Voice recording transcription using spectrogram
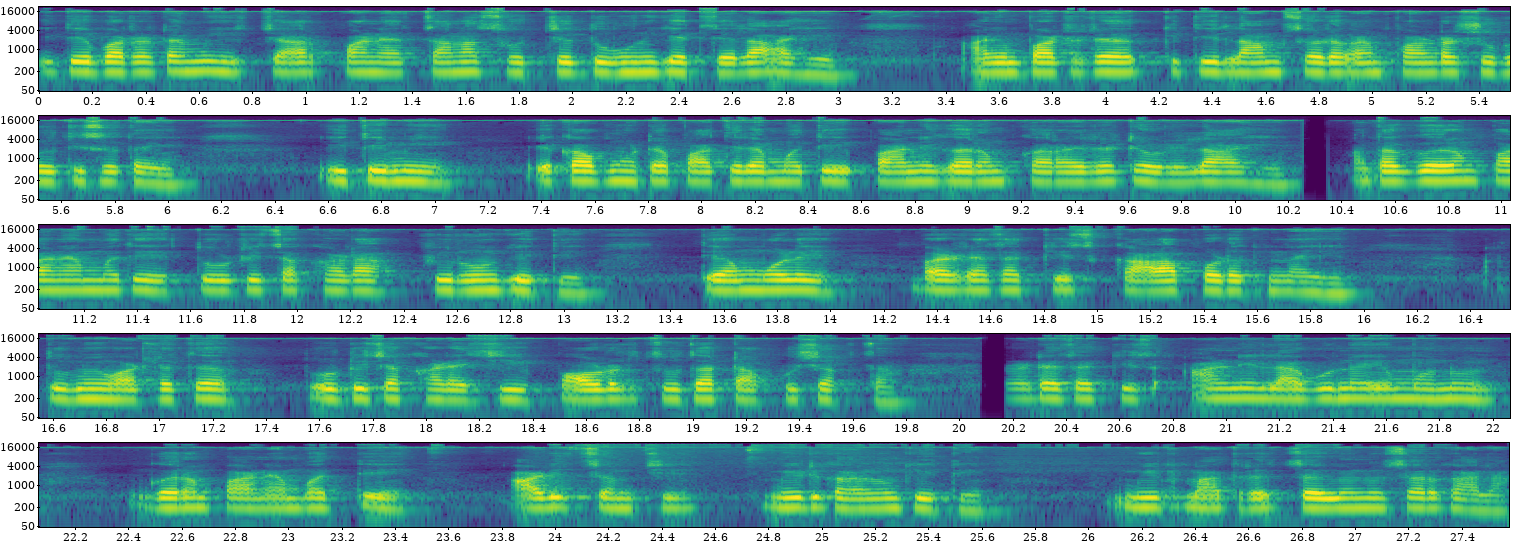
इथे बटाटा मी चार पाण्यात चांगला स्वच्छ धुवून घेतलेला आहे. आणि बटाटा किती लांब सडक आणि पांढरा शुभ्र दिसत आहे. इथे मी एका मोठ्या पातेल्यामध्ये पाणी गरम करायला ठेवलेलं आहे. आता गरम पाण्यामध्ये तुरटीचा खडा फिरवून घेते. त्यामुळे बटाट्याचा केस काळा पडत नाही. तुम्ही वाटलं तर तुरटीच्या खड्याची पावडरसुद्धा टाकू शकता. बटाट्याचा केस आणि लागू नये म्हणून गरम पाण्यामध्ये अडीच चमचे मीठ घालून घेते. मीठ मात्र चवीनुसार घाला.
